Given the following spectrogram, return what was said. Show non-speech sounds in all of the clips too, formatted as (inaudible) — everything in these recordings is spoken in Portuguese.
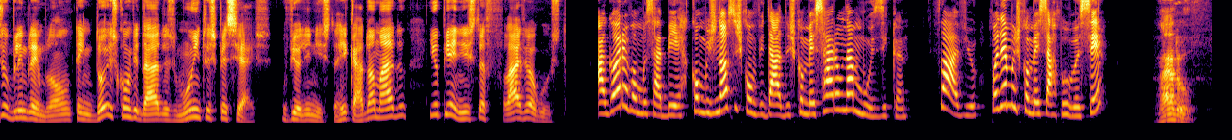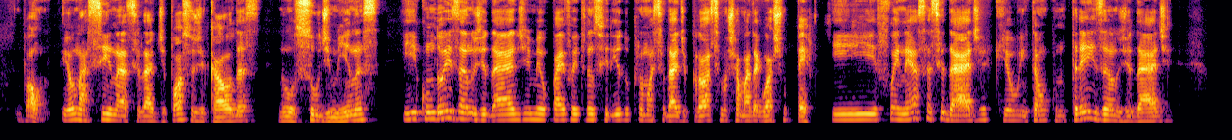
Hoje o Blim Blim Blom tem dois convidados muito especiais: o violinista Ricardo Amado e o pianista Flávio Augusto. Agora vamos saber como os nossos convidados começaram na música. Flávio, podemos começar por você? Claro. Bom, eu nasci na cidade de Poços de Caldas, no sul de Minas, e com dois anos de idade, meu pai foi transferido para uma cidade próxima chamada Guaxupé. E foi nessa cidade que eu, então, com três anos de idade,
